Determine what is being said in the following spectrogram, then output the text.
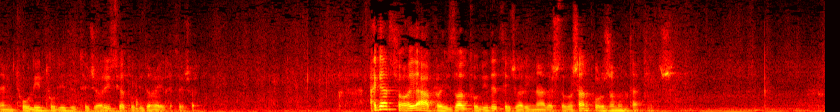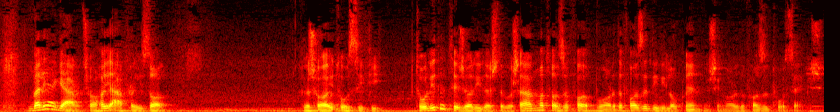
یعنی تولید تولید تجاری یا تولید غیر تجاری؟ اگر چاهای اپرایزال تولید تجاری نداشته باشن پروژه منتفی میشه. ولی اگر چاهای اپرایزال یا چاهای توصیفی تولید تجاری داشته باشن ما تازه وارد فاز دیویلوپمنت میشیم وارد فاز توسعه میشیم.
